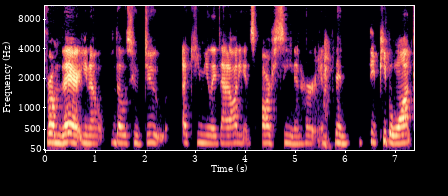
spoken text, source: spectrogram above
from there, you know, those who do accumulate that audience are seen and heard. And then the people want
